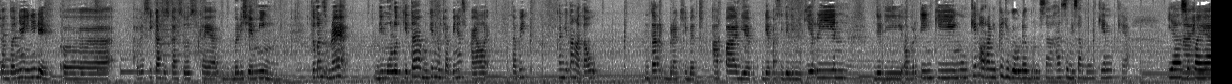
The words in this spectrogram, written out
contohnya ini deh eh, apa sih kasus-kasus kayak body shaming. Itu kan sebenarnya di mulut kita mungkin ngucapinnya sepele tapi kan kita nggak tahu ntar berakibat apa dia dia pasti jadi mikirin Iya. jadi overthinking mungkin orang itu juga udah berusaha sebisa mungkin kayak ya Nah, supaya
